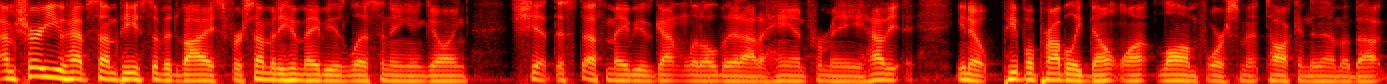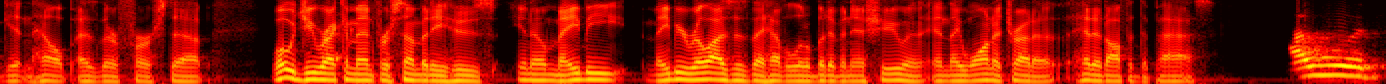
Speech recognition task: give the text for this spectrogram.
I'm sure you have some piece of advice for somebody who maybe is listening and going, "Shit, this stuff maybe has gotten a little bit out of hand for me." How do you, you know? People probably don't want law enforcement talking to them about getting help as their first step. What would you recommend for somebody who's you know maybe maybe realizes they have a little bit of an issue and, and they want to try to head it off at the pass? I would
